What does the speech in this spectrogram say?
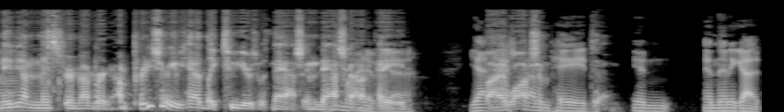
maybe I'm misremembering. I'm pretty sure he had like two years with Nash, and Nash got him have, paid. Yeah, yeah Nash got him paid in, and then he got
